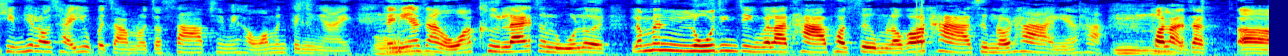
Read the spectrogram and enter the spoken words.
ครีมที่เราใช้อยู่ประจำเราจะทราบใช่ไหมคะว่ามันเป็นยังไงอ๋อแต่นี้อาจารย์บอกว่าคืนแรกจะรู้เลย แล้วมันรู้จริง ๆ เวลาทาพอซึมแล้วก็ทาซึมแล้วทาอย่างเงี้ยค่ะพอหลังจากเอ่อ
